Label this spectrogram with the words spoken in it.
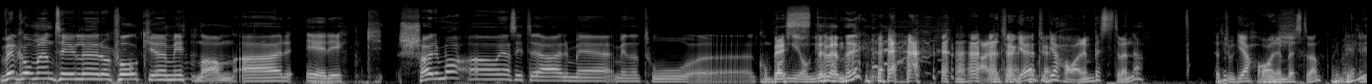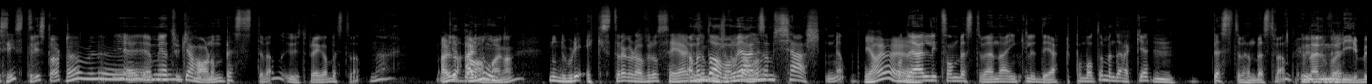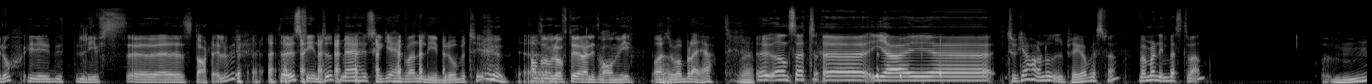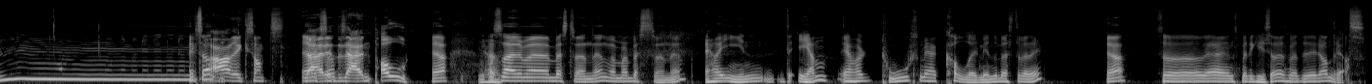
Velkommen til Rockfolk. Mitt navn er Erik Sjarma, og jeg sitter her med mine to uh, kompanjonger. Beste venner? Nei, det tror jeg ikke. Jeg tror ikke jeg har en bestevenn, jeg. Jeg tror ikke jeg har en bestevenn. Oi, Det er litt trist. Trist start. Ja, men, det... Jeg, jeg, men jeg tror ikke jeg har noen bestevenn. Utprega bestevenn. Nei. Er det, er det noen, noen du blir ekstra glad for å se? Ja, liksom, men bortsett dama mi er liksom kjæresten min, Ja, ja, ja. og det er litt sånn bestevenn er inkludert, på en måte, men det er ikke Mm. Bestevenn-bestevenn. Hun er en libro i ditt livs uh, startelver. Det høres fint ut, men jeg husker ikke helt hva en libro betyr. Han som får lov til å gjøre litt hva han vil. Og jeg tror det var bleie. Ja. Uh, uansett, uh, jeg uh, tror ikke jeg har noen utprega bestevenn. Hvem er din bestevenn? Mm. Ikke sant? Ja, ikke sant. Det Ja, er, ikke sant? det er en pall. Ja. Åssen er det med bestevennen din? Hvem er bestevennen din? Jeg har ingen Én. Jeg har to som jeg kaller mine beste venner. Ja. Så det er en som heter Christian, og en som heter Andreas.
